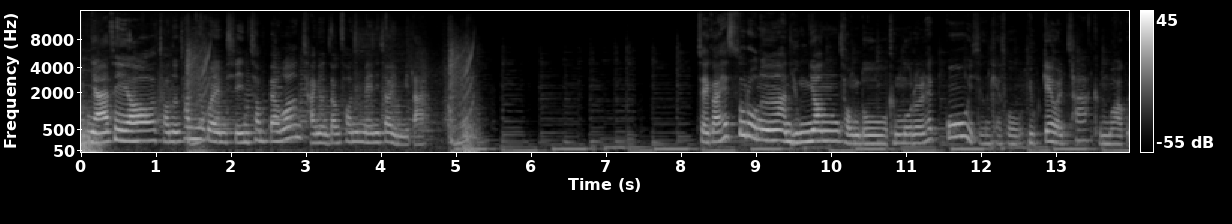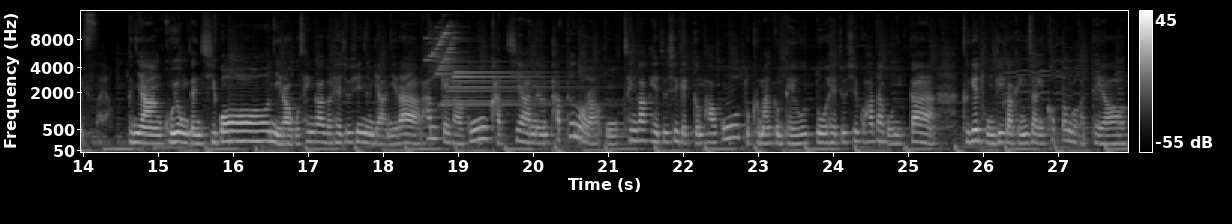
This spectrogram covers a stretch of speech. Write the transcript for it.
안녕하세요. 저는 365MC 인천병원 장현정 선임 매니저입니다. 제가 햇수로는 한 6년 정도 근무를 했고 지금 계속 6개월 차 근무하고 있어요. 그냥 고용된 직원이라고 생각을 해주시는 게 아니라 함께 가고 같이 하는 파트너라고 생각해 주시게끔 하고 또 그만큼 대우도 해주시고 하다 보니까 그게 동기가 굉장히 컸던 것 같아요.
